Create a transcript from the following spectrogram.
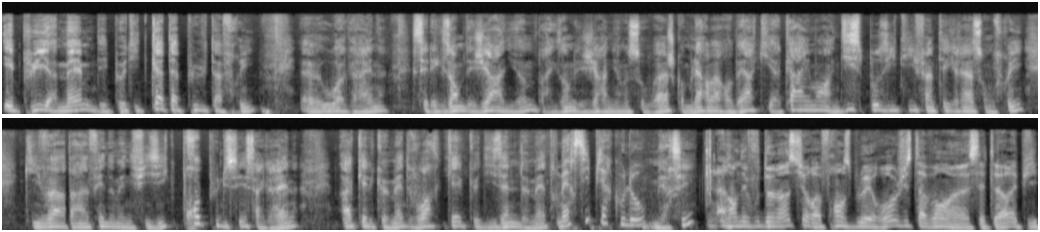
Et puis, il y a même des petites catapultes à fruits euh, ou à graines. C'est l'exemple des géraniums, par exemple, des géraniums sauvages, comme l'herbe à Robert, qui a carrément un dispositif intégré à son fruit qui va, par un phénomène physique, propulser sa graine à quelques mètres, voire quelques dizaines de mètres. Merci Pierre Coulot. Merci. Rendez-vous demain sur euh, France Bleu Héros juste avant 7h et puis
